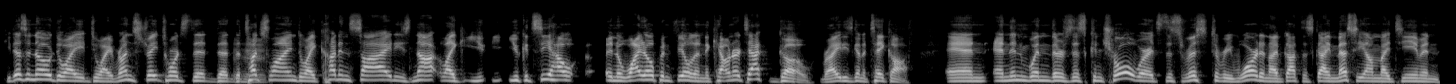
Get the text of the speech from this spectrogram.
he doesn't know do i do i run straight towards the the, the mm-hmm. touch line do i cut inside he's not like you you could see how in a wide open field in a counter attack go right he's going to take off and and then when there's this control where it's this risk to reward, and I've got this guy Messi on my team, and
